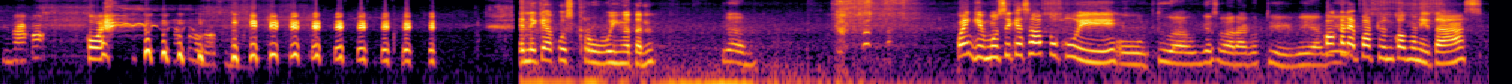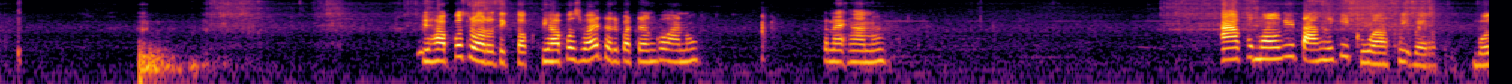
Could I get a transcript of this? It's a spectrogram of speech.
Cinta kok. kowe ini ki aku screwing ngeten. Ya, Kowe nggih musiknya sapa kuwi? oh tuh aku suaraku dewe aku. Kok kena padun komunitas? Dihapus karo TikTok, dihapus wae daripada engko anu. Kena nganu. Aku mau ki tangi ki gua sih, Ber. Bot.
